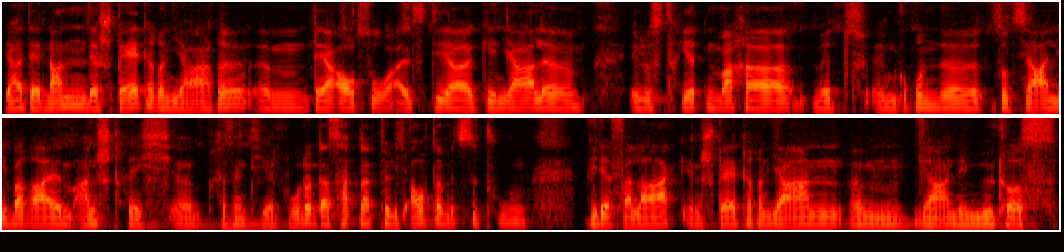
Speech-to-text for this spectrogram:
ja, der Nannen der späteren Jahre, ähm, der auch so als der geniale Illustriertenmacher mit im Grunde sozialliberalem Anstrich äh, präsentiert wurde. Und das hat natürlich auch damit zu tun, wie der Verlag in späteren Jahren ähm, ja an dem Mythos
